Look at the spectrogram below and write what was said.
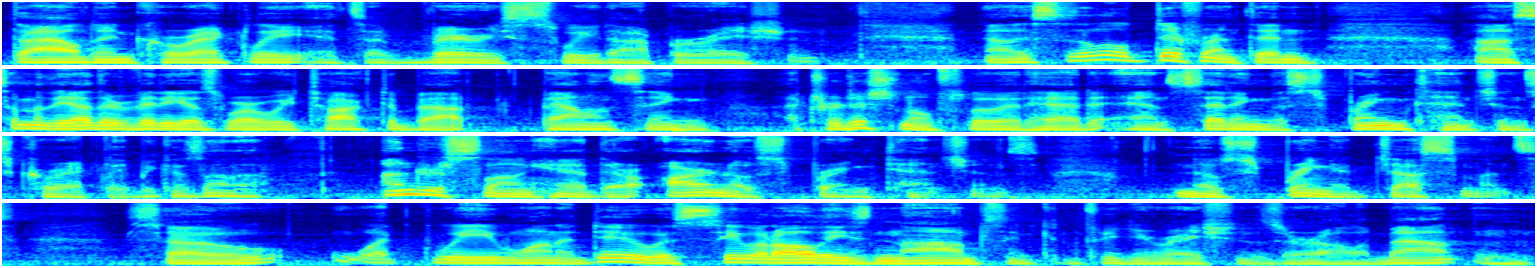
dialed in correctly, it's a very sweet operation. Now this is a little different than uh, some of the other videos where we talked about balancing a traditional fluid head and setting the spring tensions correctly because on an underslung head there are no spring tensions, no spring adjustments. So what we want to do is see what all these knobs and configurations are all about and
